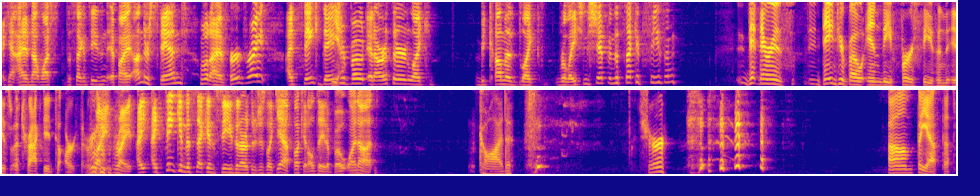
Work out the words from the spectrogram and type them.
again, I have not watched the second season. If I understand what I have heard right, I think Danger Yeah. Boat and Arthur like become a like relationship in the second season. Th- There is Danger Boat in the first season is attracted to Arthur. Right, right. I, I think in the second season, Arthur's just like, yeah, fuck it, I'll date a boat. Why not? God. sure. Um, but yeah, that's.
